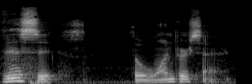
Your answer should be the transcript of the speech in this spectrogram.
This is the 1%.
